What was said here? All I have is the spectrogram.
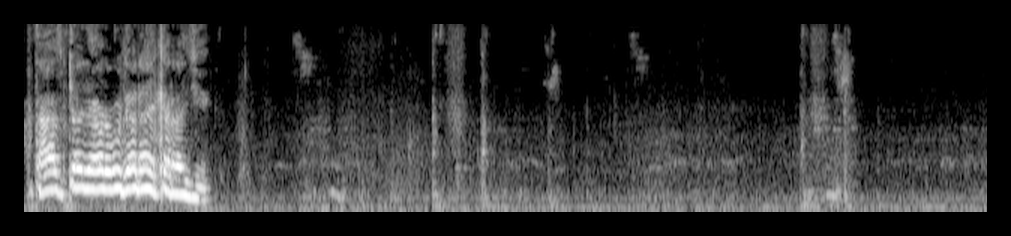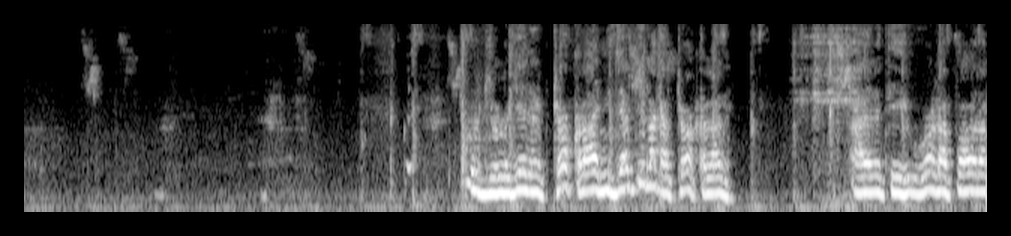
आता आज केल्यावर उद्या नाही करायची. गेलं ठोकला आणि जातीला का ठोकला अरे ते वडापावला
